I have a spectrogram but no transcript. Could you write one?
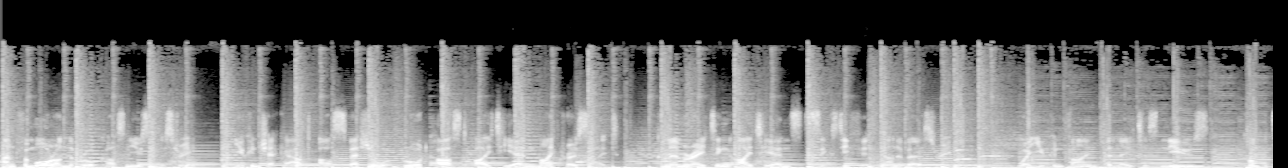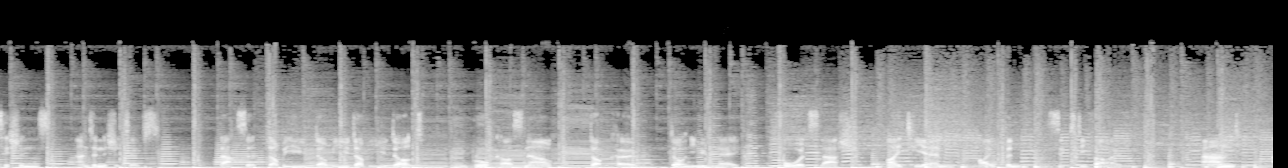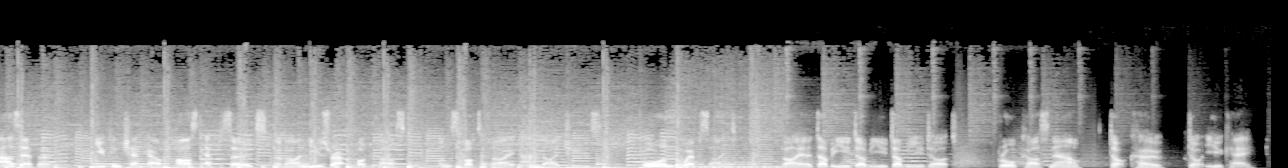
And for more on the broadcast news industry, you can check out our special Broadcast ITN microsite commemorating ITN's 65th anniversary, where you can find the latest news, competitions, and initiatives. That's at www.broadcastnow.co.uk forward slash ITN hyphen 65. And as ever, you can check out past episodes of our News Wrap podcast on Spotify and iTunes, or on the website via www.broadcastnow.co.uk.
